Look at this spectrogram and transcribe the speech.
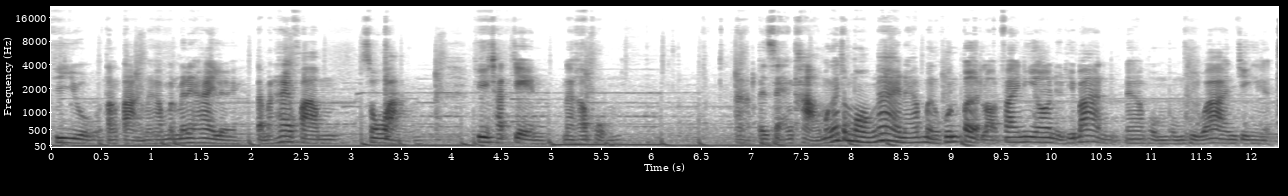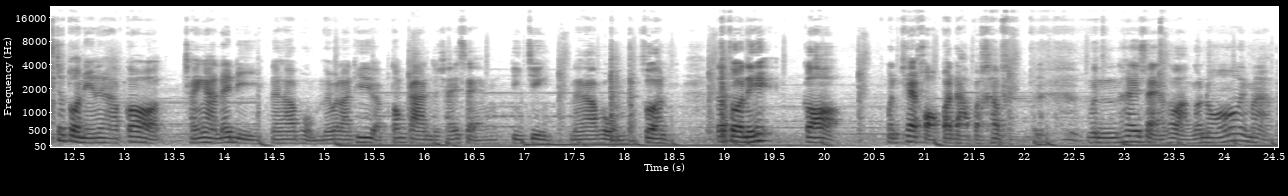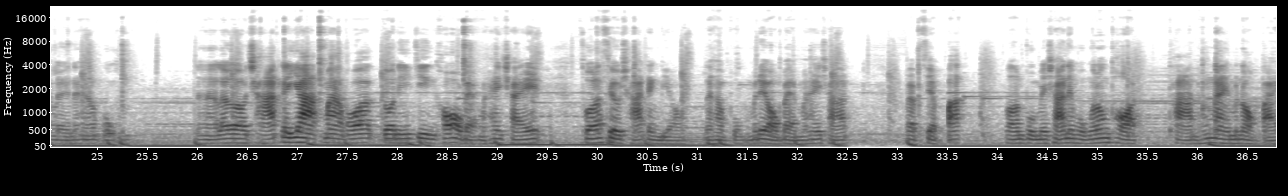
ที่อยู่ต่างๆนะครับ มันไม่ได้ให้เลย แต่มันให้ความสว่างที่ชัดเจนนะครับผมอ่าเป็นแสงขาวมันก็จะมองง่ายนะครับ เหมือนคุณเปิดหลอดไฟนีออนอยู่ที่บ้านนะครับผมผมถือว่าจริงๆเนี่ยเจ้าตัวนี้นะครับก็ใช้งานได้ดีนะครับผมในเวลาที่แบบต้องการจะใช้แสงจริง ๆ นะครับผมส่วนเจ้าตัวนี้ก็มันแค่ของประดับอะครับ มันให้แสงสว่างก็น้อยมากเลยนะครับผมนะฮะแล้วก็ชาร์จก็ยากมากเพราะว่าตัวนี้จริงเขาออกแบบมาให้ใช้ โซลาร์เซลล์ชาร์จอย่างเดียวนะครับผมไม่ได้ออกแบบมาให้ชาร์จ แบบเสียบปลั๊กตอนผมไปชาร์จเนี่ยผมก็ต้องถอดฐานข้างในมันออกไป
